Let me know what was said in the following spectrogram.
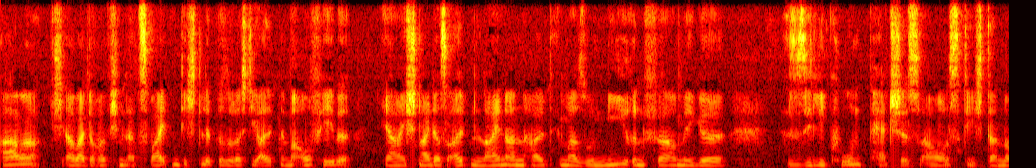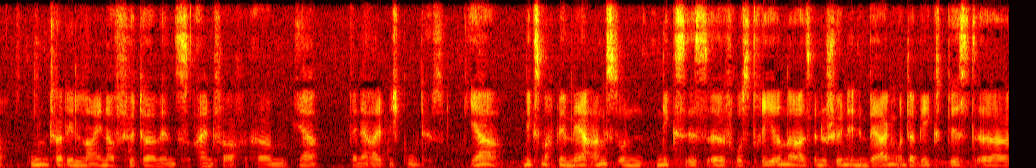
Aber ich arbeite häufig mit einer zweiten Dichtlippe, sodass ich die alten immer aufhebe. Ja, ich schneide aus alten Linern halt immer so nierenförmige Silikonpatches aus, die ich dann noch unter den Liner fütter, wenn es einfach ähm, ja, wenn er halt nicht gut ist. Ja, nichts macht mir mehr Angst und nichts ist äh, frustrierender, als wenn du schön in den Bergen unterwegs bist, äh,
